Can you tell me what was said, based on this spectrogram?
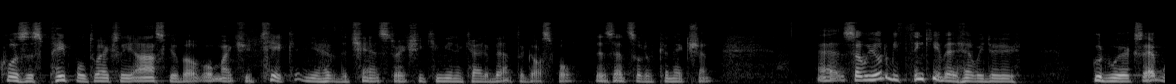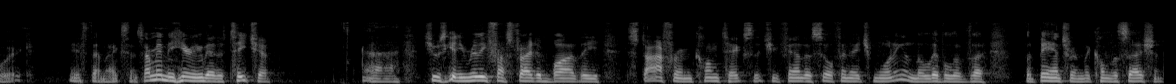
causes people to actually ask you about what makes you tick, and you have the chance to actually communicate about the gospel. There's that sort of connection. Uh, so we ought to be thinking about how we do good works at work, if that makes sense. I remember hearing about a teacher. Uh, she was getting really frustrated by the staff room context that she found herself in each morning and the level of the, the banter and the conversation.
